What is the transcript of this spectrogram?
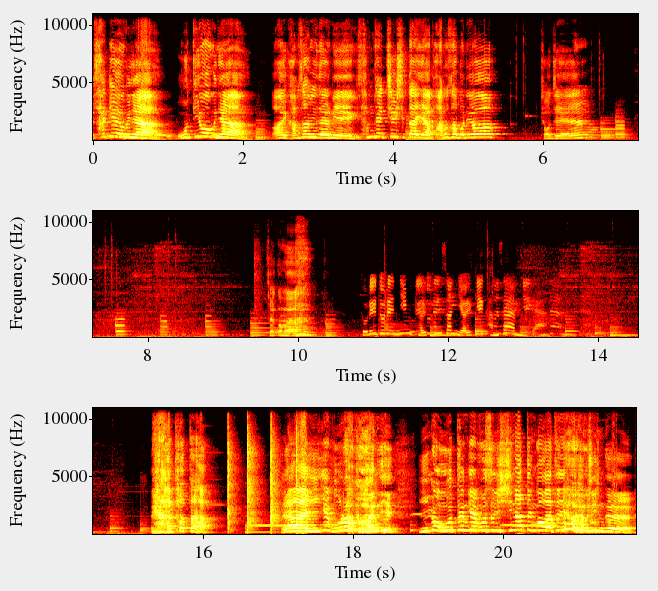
사게요 그냥. 못 띄워 그냥. 아이 감사합니다 형님. 370 다이아 바로 사버려. 저젤. 잠깐만. 도레도레님 별풍선 10개 감사합니다. 야 텄다. 야 이게 뭐라고 아니 이거 못뜬게 무슨 신화 뜬 거 같아요 형님들.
